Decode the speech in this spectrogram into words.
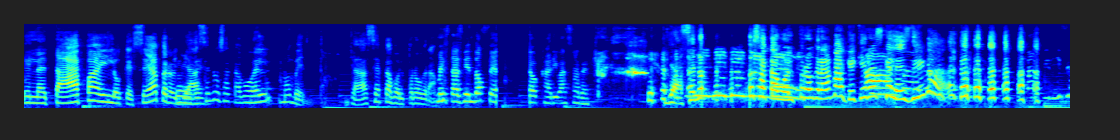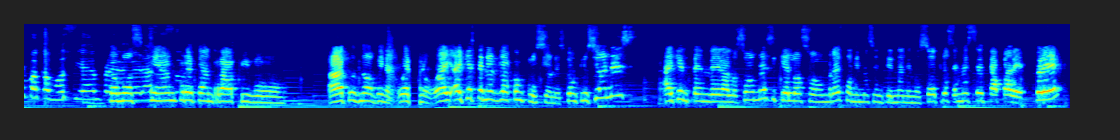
en la etapa y lo que sea, pero ya se nos acabó el momento, ya se acabó el programa, Me estás viendo feo, Cari, vas a ver. ya se nos, nos acabó el programa, ¿qué quieres que les diga? Rapidísimo como siempre. Como siempre, tan rápido. Ah, pues no, mira, bueno, hay, hay que tener ya conclusiones. Conclusiones, hay que entender a los hombres y que los hombres también nos entiendan en nosotros en esta etapa de pre,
